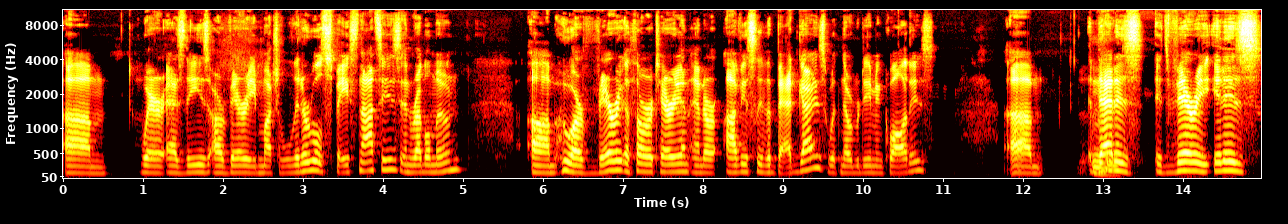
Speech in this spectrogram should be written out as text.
um whereas these are very much literal space nazis in rebel moon um, who are very authoritarian and are obviously the bad guys with no redeeming qualities. Um, that is, it's very, it is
